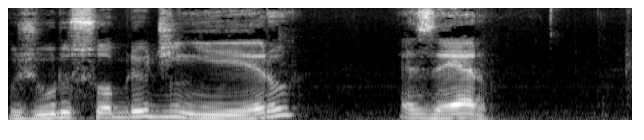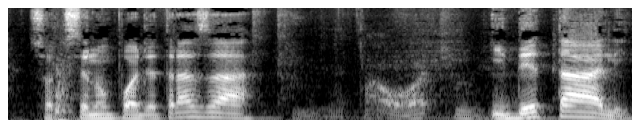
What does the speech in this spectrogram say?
O juro sobre o dinheiro é zero. Só que você não pode atrasar. Já tá ótimo. E detalhe,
